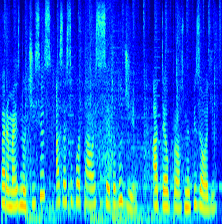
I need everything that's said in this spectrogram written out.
Para mais notícias, acesse o portal SC Todo Dia. Até o próximo episódio.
